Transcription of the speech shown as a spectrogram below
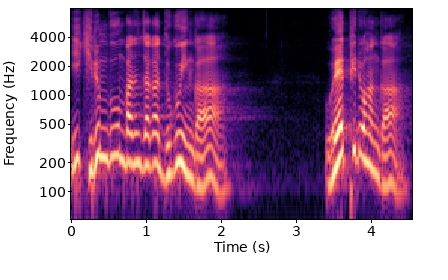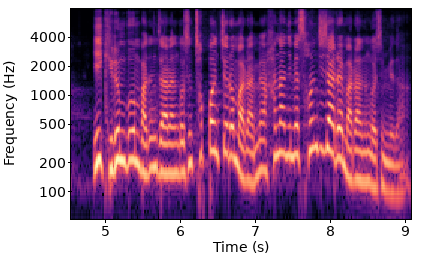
이 기름 부음 받은 자가 누구인가? 왜 필요한가? 이 기름 부음 받은 자라는 것은 첫 번째로 말하면 하나님의 선지자를 말하는 것입니다.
